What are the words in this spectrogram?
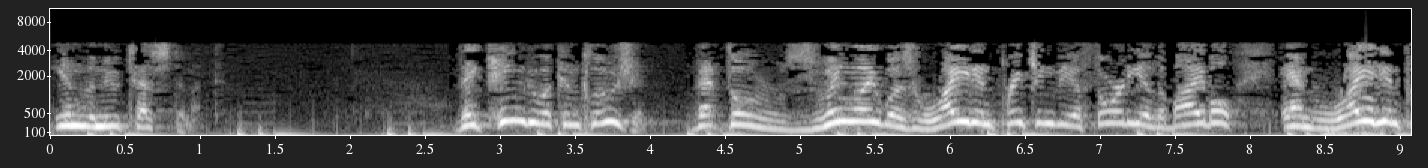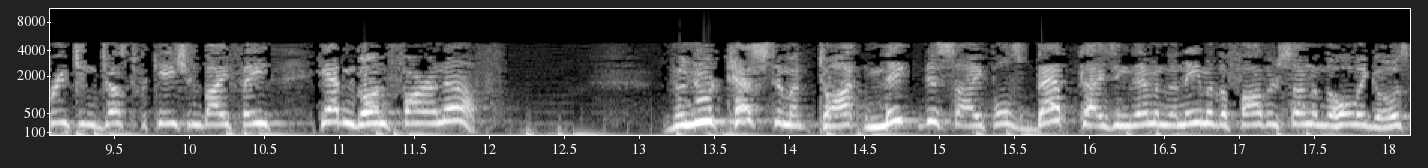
in the New Testament, they came to a conclusion that though Zwingli was right in preaching the authority of the Bible and right in preaching justification by faith, he hadn't gone far enough. The New Testament taught, make disciples, baptizing them in the name of the Father, Son, and the Holy Ghost.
